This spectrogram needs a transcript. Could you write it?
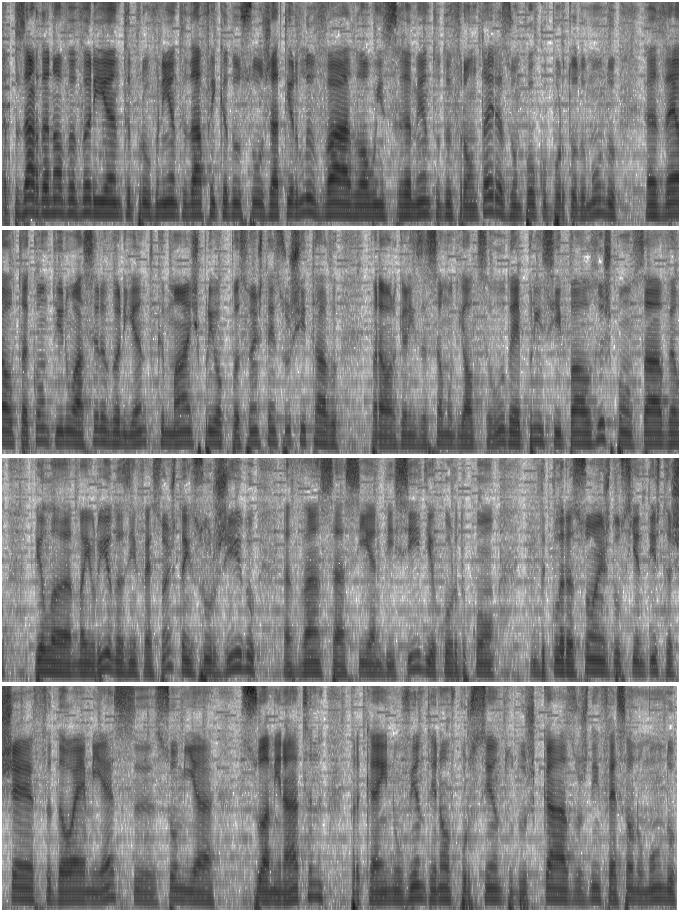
Apesar da nova variante proveniente da África do Sul já ter levado ao encerramento de fronteiras um pouco por todo o mundo, a Delta continua a ser a variante que mais preocupações tem suscitado. Para a Organização Mundial de Saúde, é a principal responsável pela maioria das infecções que têm surgido, avança a CNBC, de acordo com declarações do cientista-chefe da OMS, Somia Swaminathan, para quem 99% dos casos de infecção no mundo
